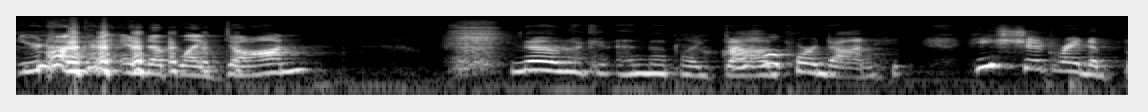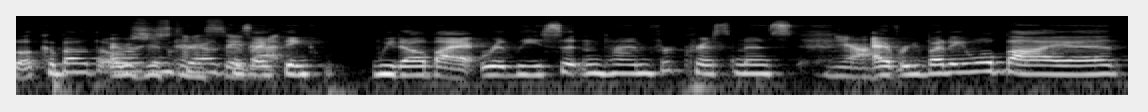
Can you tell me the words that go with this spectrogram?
You're not gonna end up like Don. No, I'm not gonna end up like Don. hope- Poor Don. He, he should write a book about the Oregon Trail because I think we'd all buy it. Release it in time for Christmas. Yeah. Everybody will buy it.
